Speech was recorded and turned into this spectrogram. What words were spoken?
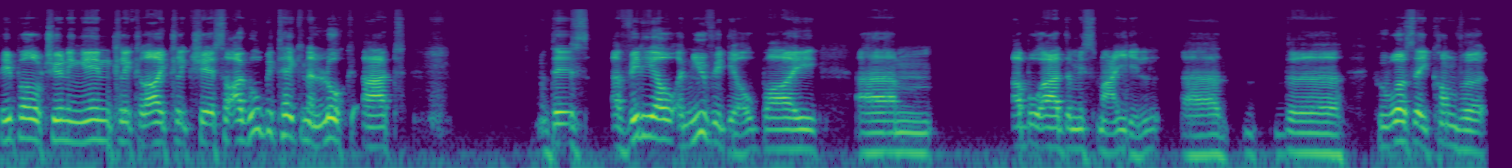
People tuning in, click like, click share. So I will be taking a look at there's a video, a new video by um, Abu Adam Ismail, uh, the who was a convert,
